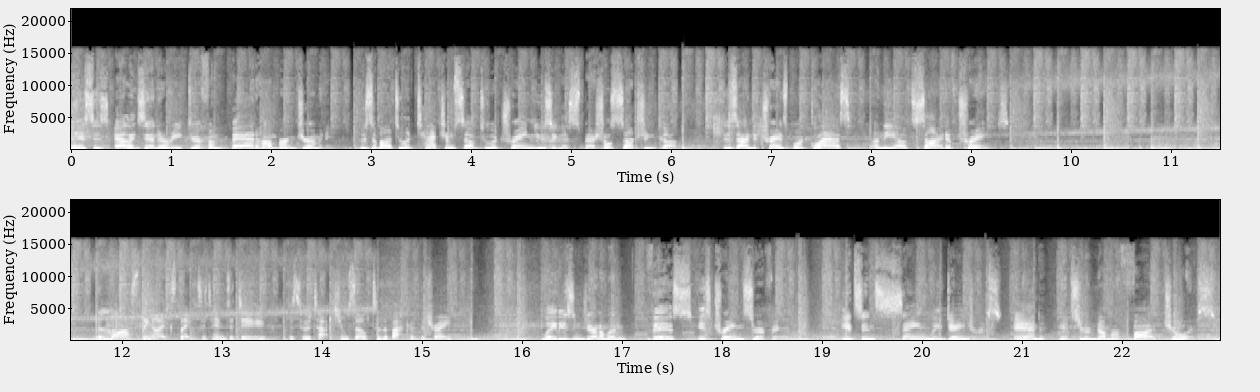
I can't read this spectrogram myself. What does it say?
This is Alexander Richter from Bad Homburg, Germany, who's about to attach himself to a train using a special suction cup designed to transport glass on the outside of trains. The last thing I expected him to do was to attach himself to the back of the train. Ladies and gentlemen, this is train surfing. It's insanely dangerous, and it's your number five choice.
